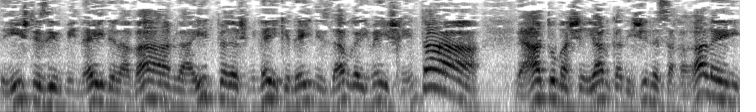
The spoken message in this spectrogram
דאיש תזיב מיני דלבן, והאית פרש מיני כדי נזדבגה ימי שכינתה, ועטו משריין קדישין לסחרה לי,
